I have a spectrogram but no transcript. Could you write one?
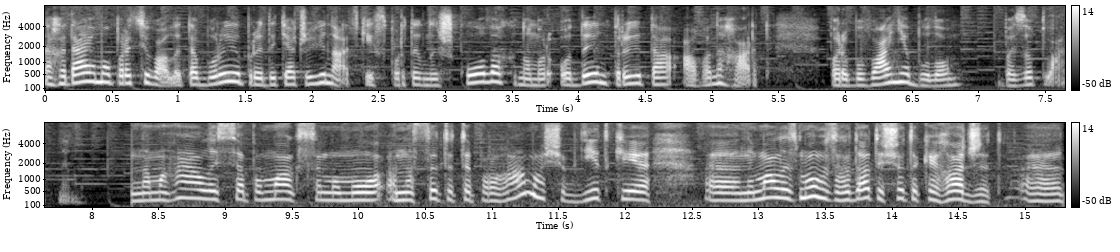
Нагадаємо, працювали табори при дитячо-юнацьких спортивних школах номер 1, 3 та Авангард. Перебування було безоплатним. Намагалися по максимуму наситити програму, щоб дітки е, не мали змогу згадати, що таке гаджет. Е.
